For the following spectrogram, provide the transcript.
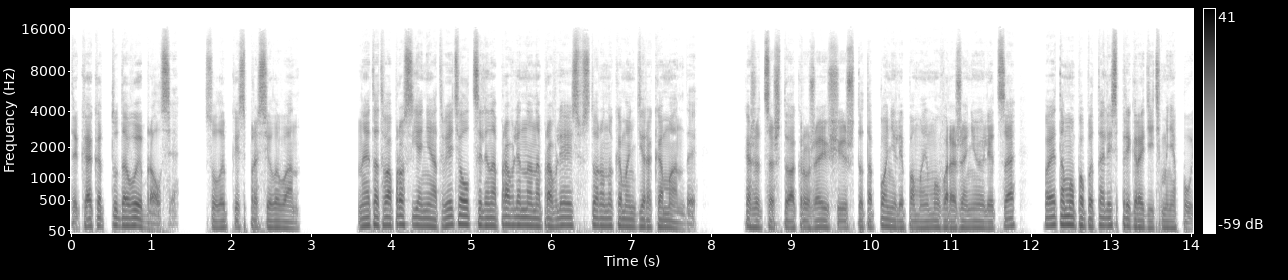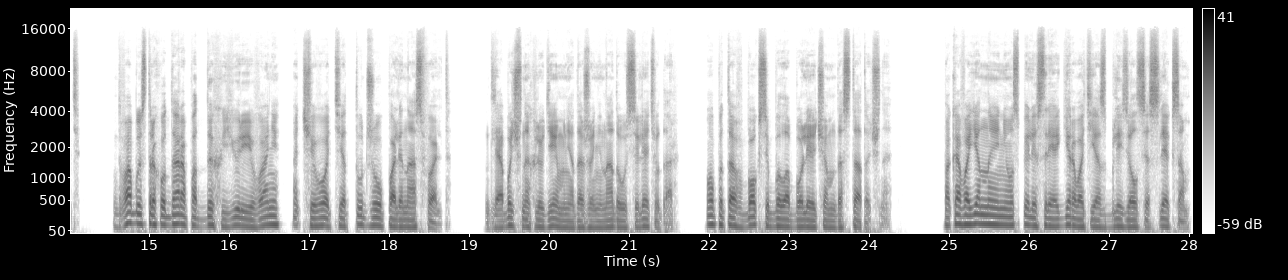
ты как оттуда выбрался?» с улыбкой спросил Иван. На этот вопрос я не ответил, целенаправленно направляясь в сторону командира команды. Кажется, что окружающие что-то поняли по моему выражению лица, поэтому попытались преградить мне путь. Два быстрых удара под дых Юрия и Вани, отчего те тут же упали на асфальт. Для обычных людей мне даже не надо усилять удар. Опыта в боксе было более чем достаточно. Пока военные не успели среагировать, я сблизился с Лексом,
